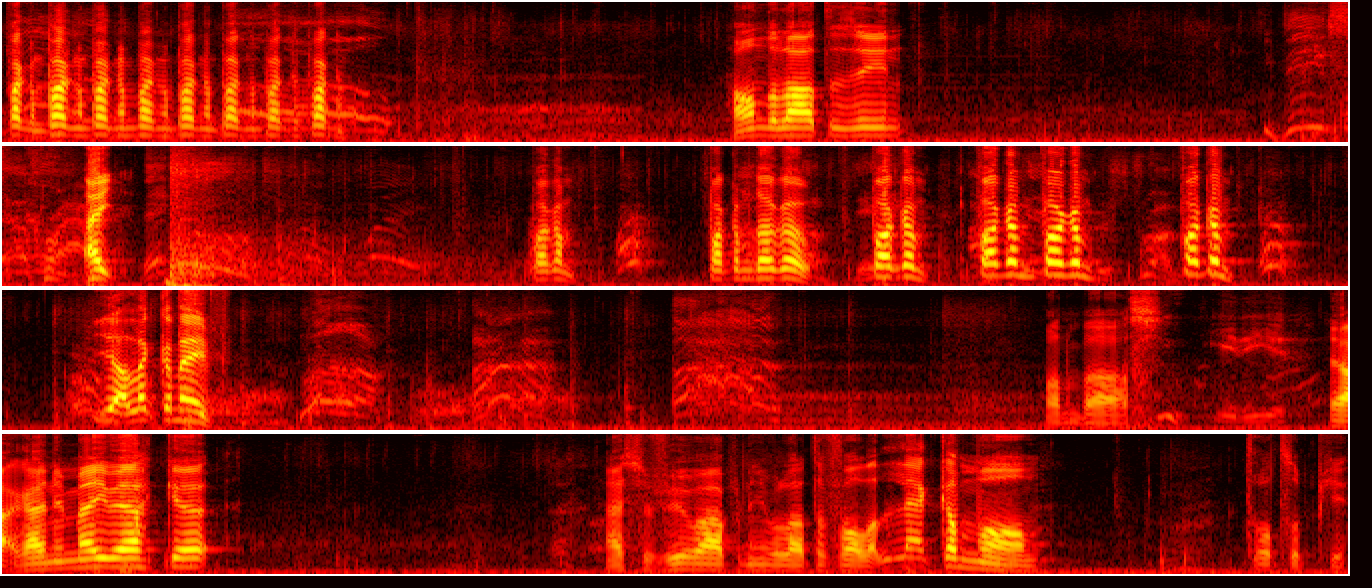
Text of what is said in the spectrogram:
Pak hem, pak hem, pak hem, pak hem, pak hem, pak hem, pak hem, pak hem. Handen laten zien. Hey. Pak hem. Pak hem Doggo. Pak hem. Pak hem. Pak hem. Pak hem. Ja, lekker neef. Wat een baas. Ja, ga je nu meewerken? Hij is zijn vuurwapen niet wil laten vallen. Lekker man. Trots op je.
